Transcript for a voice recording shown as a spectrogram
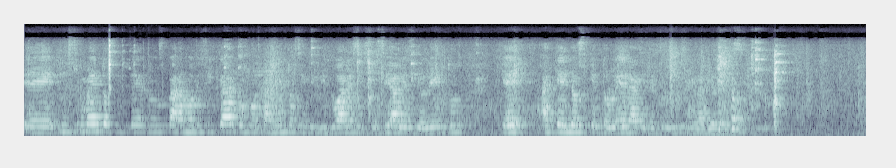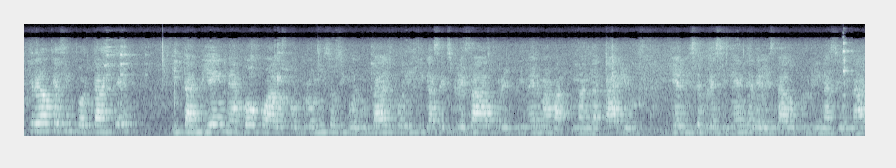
eh, instrumentos internos para modificar comportamientos individuales y sociales violentos que aquellos que toleran y reproducen la violencia. Creo que es importante y también me acojo a los compromisos y voluntades políticas expresadas por el primer mandatario y el vicepresidente del Estado plurinacional,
